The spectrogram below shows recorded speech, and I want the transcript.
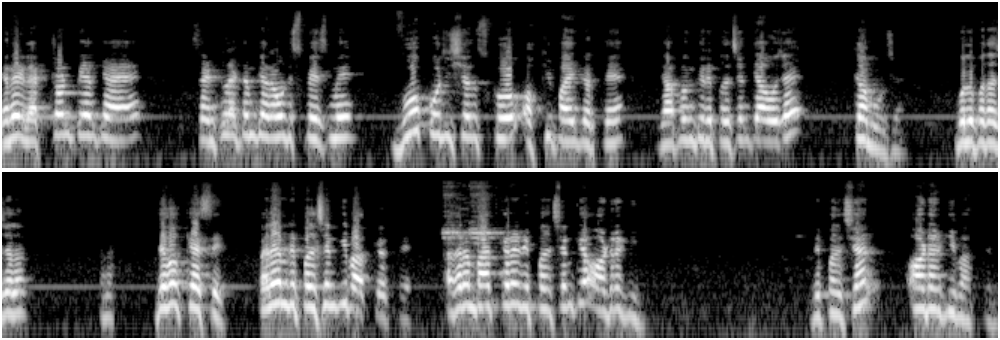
यानी इलेक्ट्रॉन पेयर क्या है? सेंट्रल एटम के अराउंड स्पेस में वो पोजीशंस को ऑक्यूपाई करते हैं जहाँ पर उनकी रिपल्शन क्या हो जाए? कम हो जाए। बोलो, पता चला? देखो कैसे? पहले हम रिपल्शन की बात करते हैं। अगर हम बात करें रिपल्शन के ऑर्डर की रिपल्शन ऑर्डर की बात करें।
